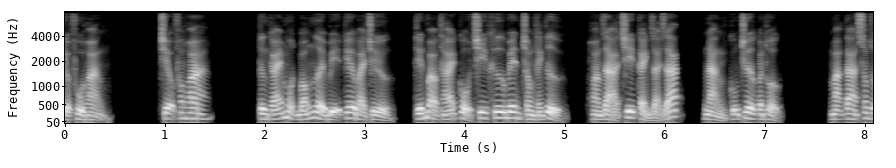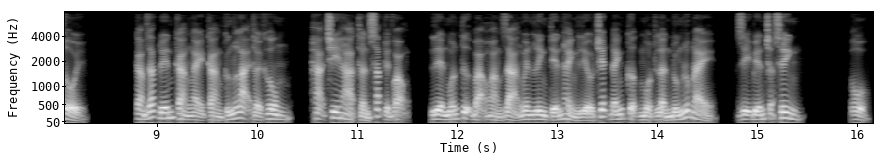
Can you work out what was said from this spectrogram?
Tiểu phù hoàng, triệu phong hoa. Từng cái một bóng người bị kia bài trừ, tiến vào thái cổ chi khư bên trong thánh tử, hoàng giả chi cảnh giải rác, nàng cũng chưa quen thuộc. Mạng ta xong rồi. Cảm giác đến càng ngày càng cứng lại thời không, hạ chi hà thần sắc tuyệt vọng, liền muốn tự bạo hoàng giả nguyên linh tiến hành liều chết đánh cược một lần đúng lúc này d ị biến trợ sinh. Ồ.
